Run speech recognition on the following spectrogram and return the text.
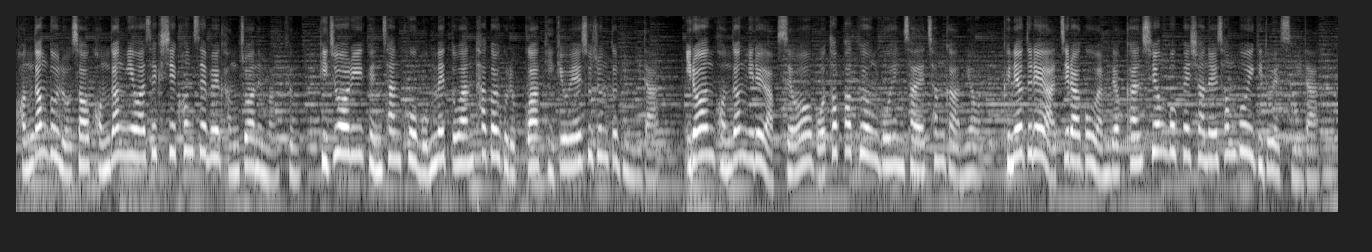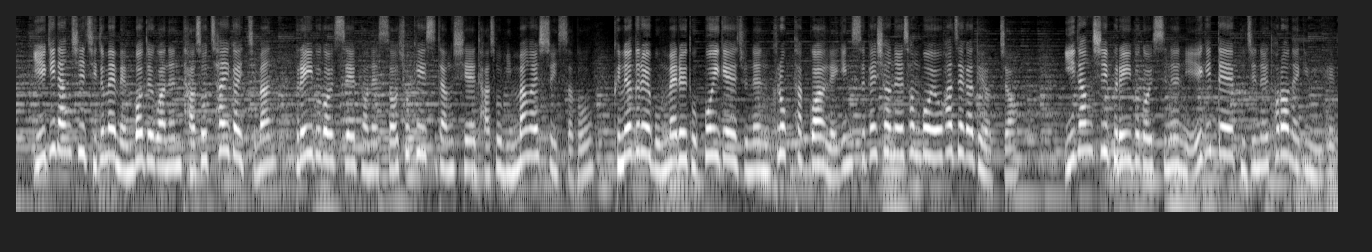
건강돌로서 건강미와 섹시 컨셉을 강조하는 만큼 비주얼이 괜찮고 몸매 또한 타 걸그룹과 비교해 수준급입니다. 이러한 건강미를 앞세워 워터파크 홍보 행사에 참가하며 그녀들의 아찔하고 완벽한 수영복 패션을 선보이기도 했습니다. 일기 당시 지금의 멤버들과는 다소 차이가 있지만 브레이브걸스의 변했어 쇼케이스 당시에 다소 민망할 수 있어도 그녀들의 몸매를 돋보이게 해주는 crop top과 레깅스 패션을 선보여 화제가 되었죠. 이 당시 브레이브걸스는 일기 때의 부진을 털어내기 위해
